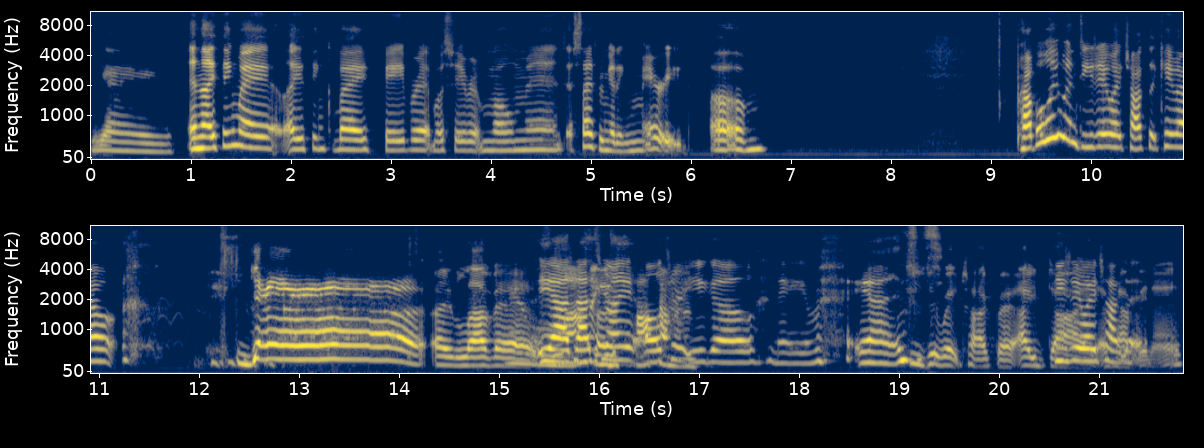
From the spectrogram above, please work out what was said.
Yay. and i think my i think my favorite most favorite moment aside from getting married um probably when dj white chocolate came out Yeah. I love it. yeah love that's that you my talk on alter ego name and DJ White Chocolate. I died DJ White of Chocolate.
